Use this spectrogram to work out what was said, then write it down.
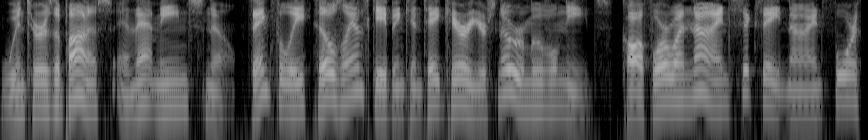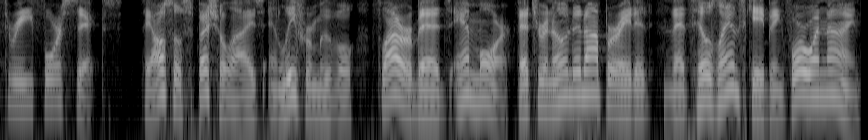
Winter is upon us, and that means snow. Thankfully, Hills Landscaping can take care of your snow removal needs. Call 419 689 4346. They also specialize in leaf removal, flower beds, and more. Veteran owned and operated. That's Hills Landscaping 419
